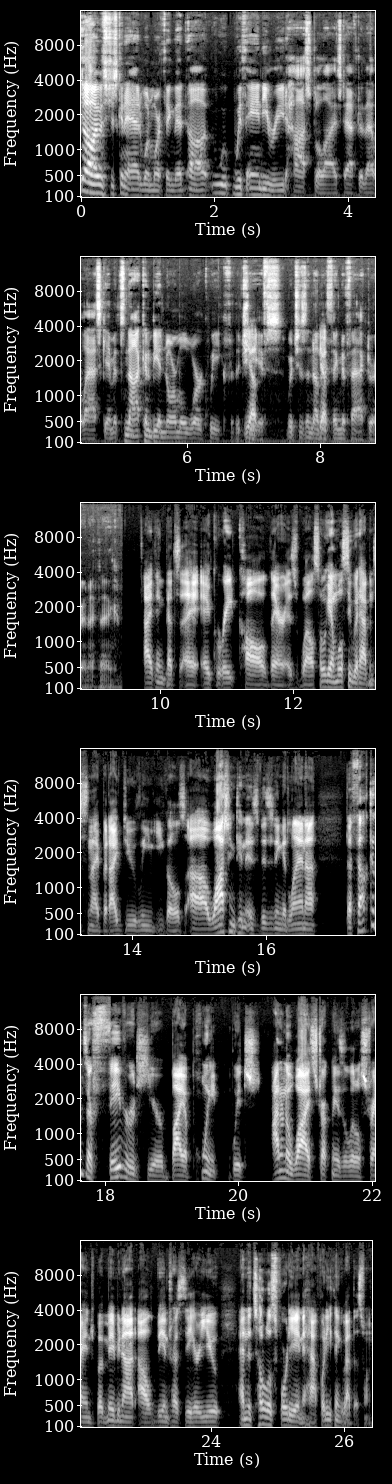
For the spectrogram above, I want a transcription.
No, I was just going to add one more thing that uh, w- with Andy Reid hospitalized after that last game, it's not going to be a normal work week for the Chiefs, yep. which is another yep. thing to factor in, I think. I think that's a, a, great call there as well. So, again, we'll see what happens tonight, but I do lean Eagles. Uh, Washington is visiting Atlanta. The Falcons are favored here by a point, which I don't know why it struck me as a little strange, but maybe not. I'll be interested to hear you. And the total is 48 and a half. What do you think about this one?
